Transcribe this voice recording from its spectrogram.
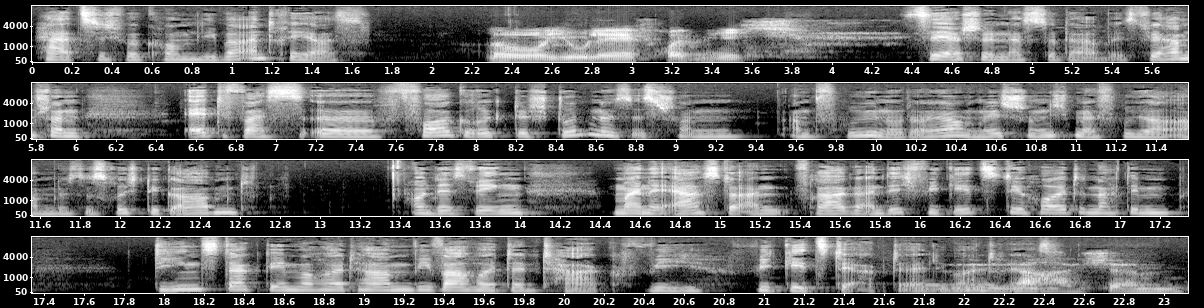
Herzlich willkommen, lieber Andreas. Hallo Jule, freut mich. Sehr schön, dass du da bist. Wir haben schon etwas äh, vorgerückte Stunden. Es ist schon am frühen, oder ja, nee, ist schon nicht mehr früher Abend, es ist richtig Abend. Und deswegen meine erste Frage an dich. Wie geht's dir heute nach dem Dienstag, den wir heute haben? Wie war heute dein Tag? Wie, wie geht's dir aktuell, lieber Andreas? Ja, ich, ähm,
